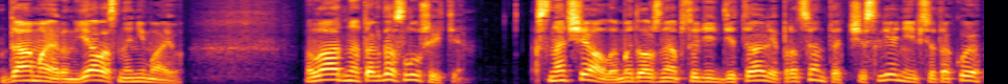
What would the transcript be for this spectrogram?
Да, Майрон, я вас нанимаю. Ладно, тогда слушайте. Сначала мы должны обсудить детали, процент отчислений и все такое.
